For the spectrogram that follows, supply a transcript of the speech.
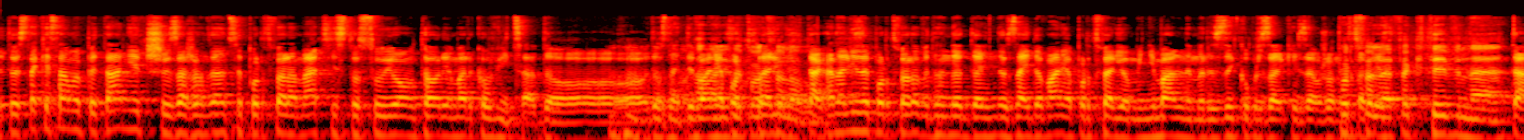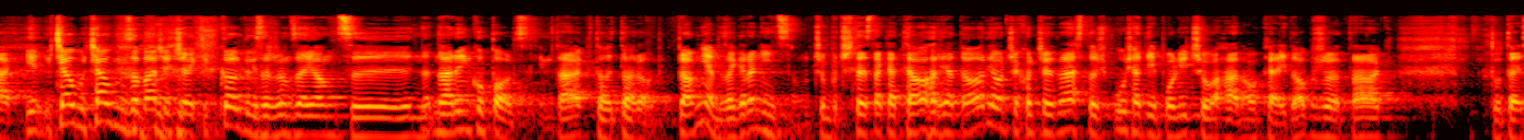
y, to jest takie samo pytanie, czy zarządzający portfelem akcji stosują teorię Markowica do, do znajdywania portfeli, tak, analizę portfelową do, do, do znajdowania portfeli o minimalnym ryzyku przez jakieś założone portfele efektywne. tak, chciałbym, chciałbym zobaczyć, czy jakikolwiek zarządzający na, na rynku polskim tak, to, to robi. Tam, nie wiem, za granicą. Czy, czy to jest taka teoria teorią, czy chociaż raz ktoś usiadł i policzył, aha, no okej, dobrze, tak. Tutaj y,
